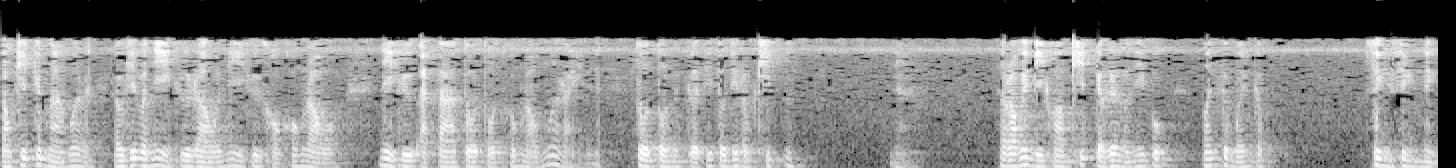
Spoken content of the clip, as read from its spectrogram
เราคิดขึ้นมาเมื่อไหร่เราคิดว่านี่คือเรา นี่คือของของเรา นี่คืออัตตาตัวตนของเราเมื่อไหร่เนี่ย ตัวตนมันเกิดที่ตัวที่เราคิดถ้าเราไม่มีความคิดกับเรื่องเหล่านี้ปุ๊บมันก็เหมือนกับสิ่งสิ่งหนึ่ง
